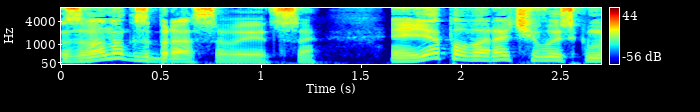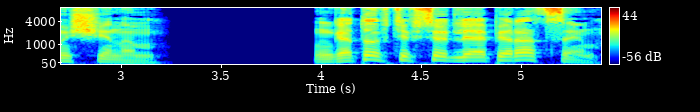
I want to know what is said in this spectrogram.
Звонок сбрасывается, и я поворачиваюсь к мужчинам. Готовьте все для операции.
